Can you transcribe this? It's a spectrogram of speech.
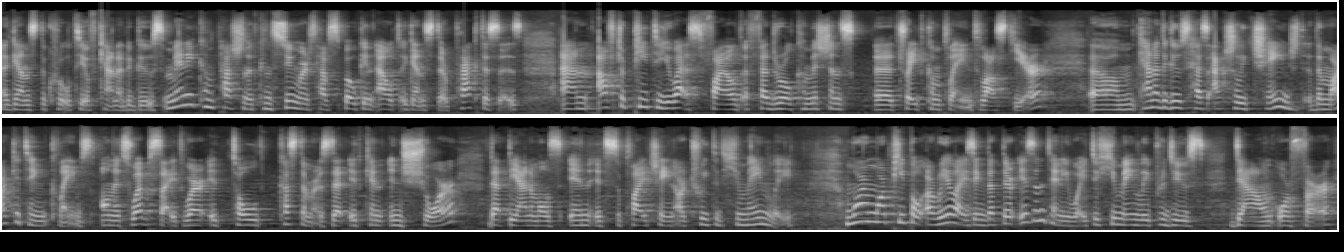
against the cruelty of Canada Goose. Many compassionate consumers have spoken out against their practices. And after PETA-US filed a federal commission's uh, trade complaint last year, um, Canada Goose has actually changed the marketing claims on its website where it told customers that it can ensure that the animals in its supply chain are treated humanely. More and more people are realizing that there isn't any way to humanely produce down or fur,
